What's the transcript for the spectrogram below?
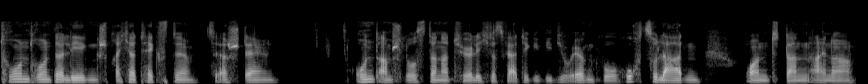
Ton drunter legen, Sprechertexte zu erstellen und am Schluss dann natürlich das fertige Video irgendwo hochzuladen und dann einer,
